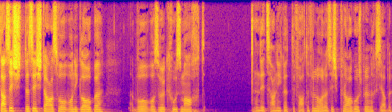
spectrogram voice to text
das ist das, ist das was, was ich glaube, was es wirklich ausmacht. Und jetzt habe ich den Vater verloren. Das war die Frage ursprünglich. Aber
